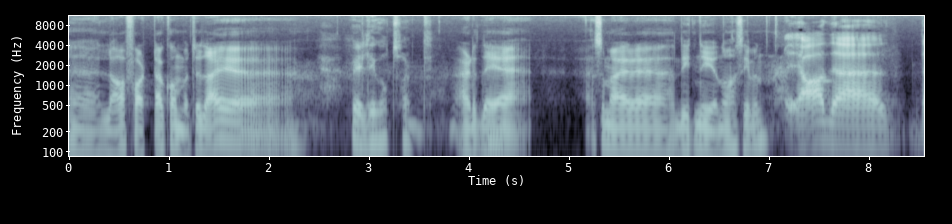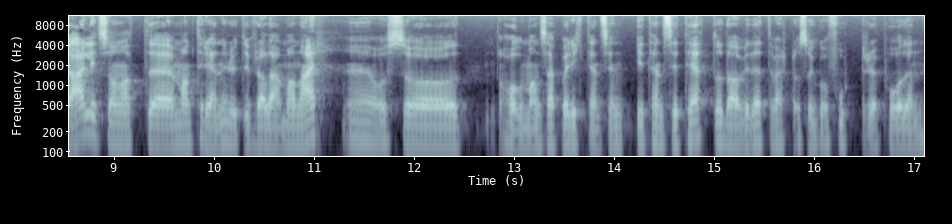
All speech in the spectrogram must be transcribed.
Eh, La farta komme til deg. Veldig godt sagt. Er det det som er ditt nye nå, Simen? Ja, det er, det er litt sånn at man trener ut ifra der man er, og så holder man seg på riktig intensitet, og da vil det etter hvert også gå fortere på den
